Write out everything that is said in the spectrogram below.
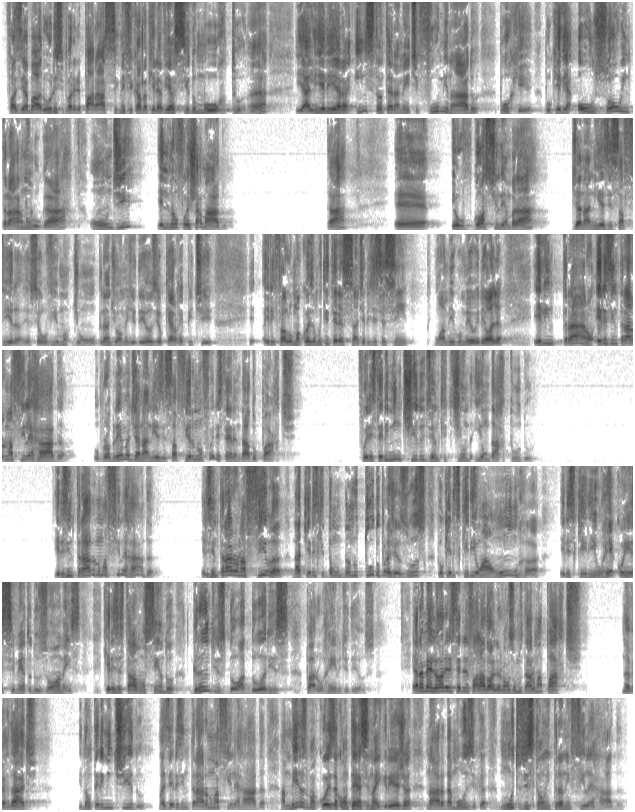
fazia barulho, e se para ele parasse, significava que ele havia sido morto. Né? E ali ele era instantaneamente fulminado. Por quê? Porque ele ousou entrar num lugar onde ele não foi chamado. Tá? É, eu gosto de lembrar de Ananias e Safira. Eu ouvi de um grande homem de Deus e eu quero repetir. Ele falou uma coisa muito interessante. Ele disse assim, um amigo meu, ele olha, eles entraram, eles entraram na fila errada. O problema de Ananias e Safira não foi eles terem dado parte. Foi eles terem mentido dizendo que tinham, iam dar tudo. Eles entraram numa fila errada. Eles entraram na fila daqueles que estão dando tudo para Jesus, porque eles queriam a honra, eles queriam o reconhecimento dos homens, que eles estavam sendo grandes doadores para o reino de Deus. Era melhor eles terem falado: olha, nós vamos dar uma parte, não é verdade? e não terem mentido, mas eles entraram numa fila errada. A mesma coisa acontece na igreja na área da música. Muitos estão entrando em fila errada.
